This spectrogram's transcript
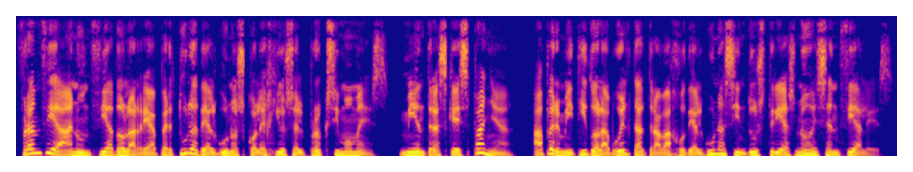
Francia ha anunciado la reapertura de algunos colegios el próximo mes, mientras que España ha permitido la vuelta al trabajo de algunas industrias no esenciales.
